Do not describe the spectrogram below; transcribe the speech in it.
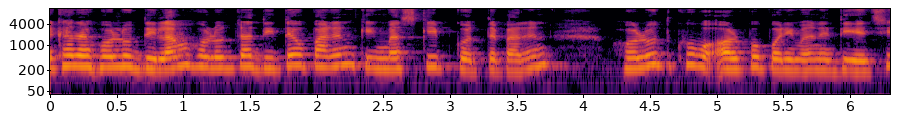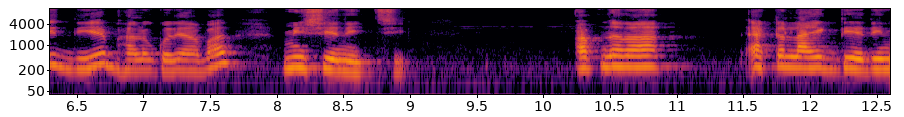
এখানে হলুদ দিলাম। হলুদটা দিতেও পারেন কিংবা স্কিপ করতে পারেন। হলুদ খুব অল্প পরিমাণে দিয়েছি, দিয়ে ভালো করে আবার মিশিয়ে নিচ্ছি। আপনারা একটা লাইক দিয়ে দিন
